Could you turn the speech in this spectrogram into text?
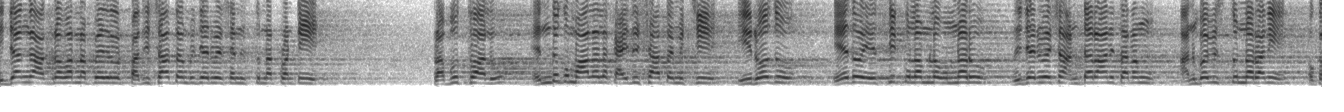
నిజంగా అగ్రవర్ణ పేదలకు పది శాతం రిజర్వేషన్ ఇస్తున్నటువంటి ప్రభుత్వాలు ఎందుకు మాలలకు ఐదు శాతం ఇచ్చి ఈరోజు ఏదో ఎస్సీ కులంలో ఉన్నారు రిజర్వేషన్ అంటరానితనం అనుభవిస్తున్నారని ఒక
